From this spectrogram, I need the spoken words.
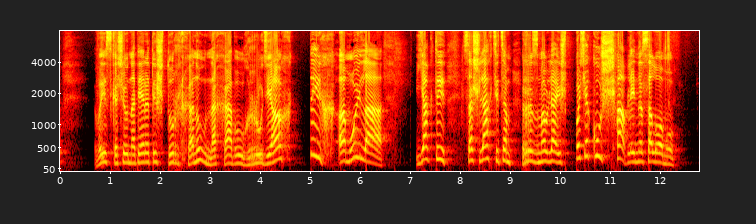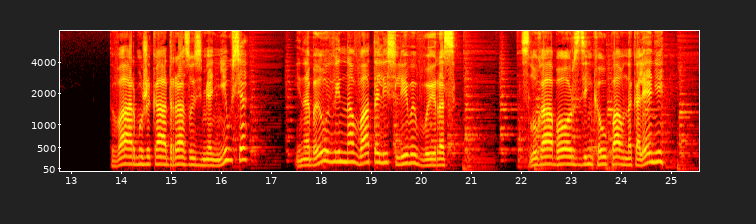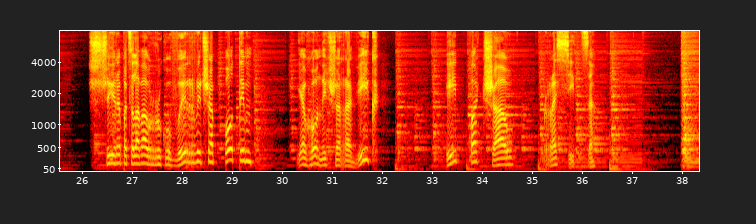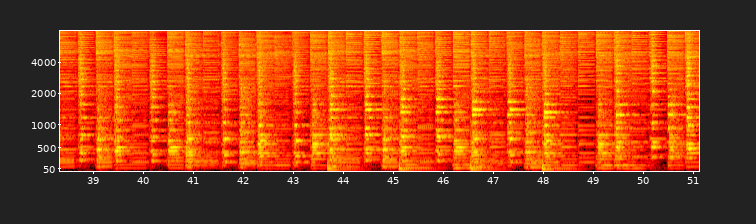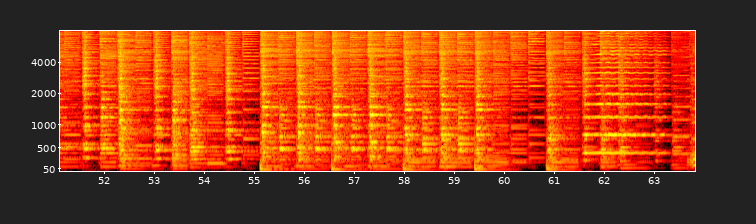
выскачыў наперад і штурхануў на хабу ў грудзі. Ах ты, хамуйла! Як ты са шляхціцам размаўляеш, пасяку шабляй на салому! Твар мужика адразу змяніўся і набыў вінавата ліслівы выраз – Слуга борздзенька упаў на калені, шчыра пацалаваў руку вырвыча, потым ягоны чаравік і пачаў прасіцца.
